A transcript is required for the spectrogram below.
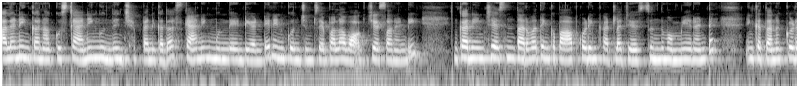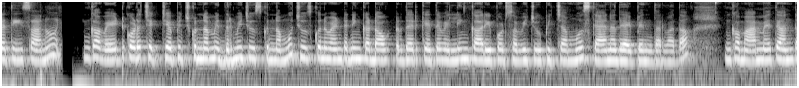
అలానే ఇంకా నాకు స్కానింగ్ ఉందని చెప్పాను కదా. స్కానింగ్ ముందేంటి అంటే నేను కొంచెం సేపు అలా వాక్ చేశానండి. ఇంకా నేను చేసిన తర్వాత ఇంకా పాప కూడా ఇంకా అట్లా చేస్తుంది మమ్మీ అని అంటే ఇంకా తనకు కూడా తీసాను ఇంకా వెయిట్ కూడా చెక్ చేయించుకున్నాము ఇద్దరమే చూసుకున్నాము. చూసుకున్న వెంటనే ఇంకా డాక్టర్ దగ్గరికి అయితే వెళ్ళి ఇంకా రిపోర్ట్స్ అవి చూపించాము. స్కాన్ అది అయిపోయిన తర్వాత ఇంకా మ్యామ్ అయితే అంత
